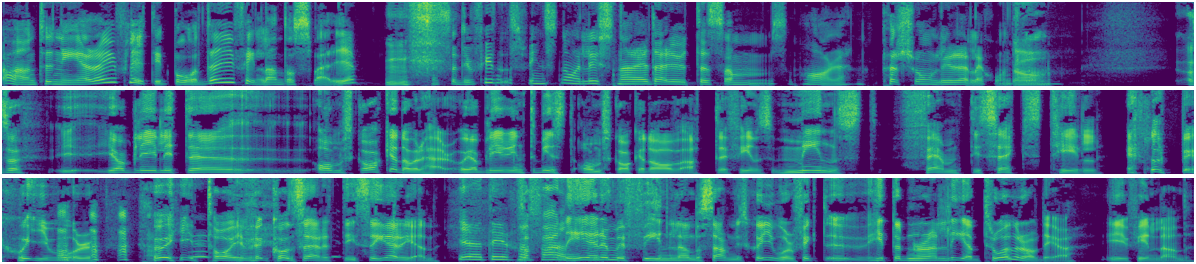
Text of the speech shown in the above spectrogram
Ja, han turnerar ju flitigt både i Finland och Sverige. Mm. Alltså det finns, finns några lyssnare där ute som, som har en personlig relation till Ja. honom. Alltså, jag blir lite omskakad av det här och jag blir inte minst omskakad av att det finns minst 56 till LP-skivor i Toive konsert i serien. Ja, Vad fan är det med Finland och samlingsskivor? Fick, hittade du några ledtrådar av det i Finland?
